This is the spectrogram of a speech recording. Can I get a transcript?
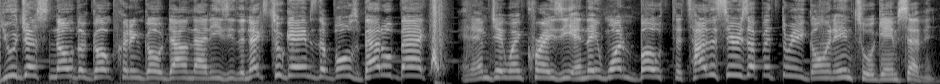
You just know the GOAT couldn't go down that easy. The next two games, the Bulls battled back, and MJ went crazy, and they won both to tie the series up at 3 going into a Game 7.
